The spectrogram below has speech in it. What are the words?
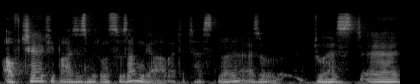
auf Charity-Basis mit uns zusammengearbeitet hast. Ne? Also du hast äh,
